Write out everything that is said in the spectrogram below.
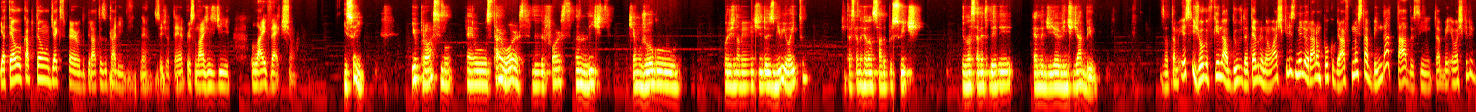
e até o Capitão Jack Sparrow do Piratas do Caribe, né? Ou seja, até personagens de live action. Isso aí. E o próximo é o Star Wars The Force Unleashed, que é um jogo originalmente de 2008, que está sendo relançado para o Switch. E o lançamento dele é no dia 20 de abril. Exatamente. Esse jogo eu fiquei na dúvida até, Brunão. Eu acho que eles melhoraram um pouco o gráfico, mas está bem datado, assim. Tá bem... Eu acho que ele,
